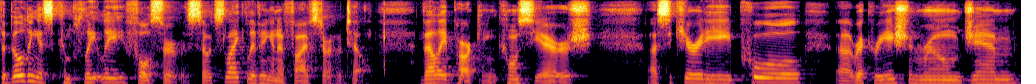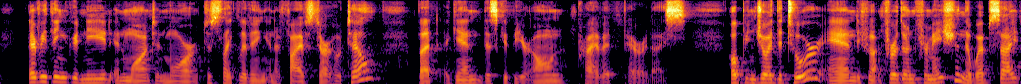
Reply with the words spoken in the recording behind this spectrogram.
The building is completely full service, so it's like living in a five-star hotel. Valet parking, concierge, uh, security, pool, uh, recreation room, gym, everything you could need and want and more, just like living in a five-star hotel. But again, this could be your own private paradise. Hope you enjoyed the tour, and if you want further information, the website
